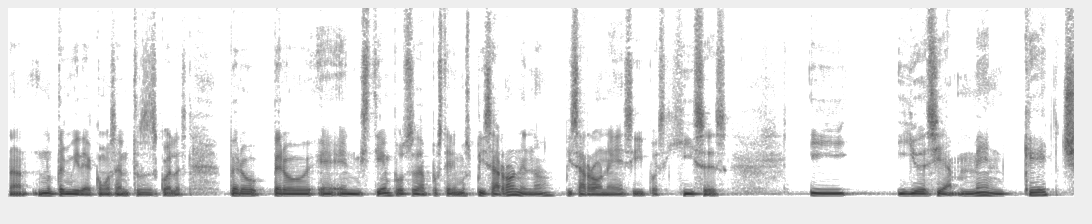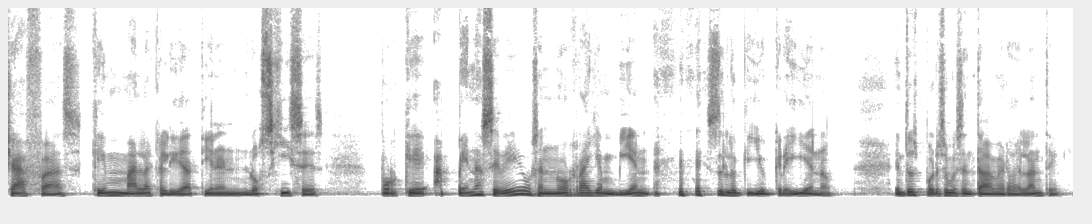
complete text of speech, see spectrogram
no, no, tengo idea cómo sean tus escuelas. Pero, pero en mis tiempos, o sea, pues teníamos pizarrones, ¿no? Pizarrones y pues gises. Y, y yo decía, men, qué chafas, qué mala calidad tienen los gises, porque apenas se ve, o sea, no rayan bien. eso es lo que yo creía, ¿no? Entonces por eso me sentaba mero adelante.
